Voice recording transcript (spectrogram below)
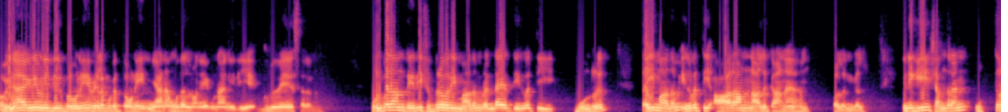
விநாயகனே உனி தீர்ப்பவனே வேலமுகத்தவனே ஞான முதல்வனே குணாநிதியே குருவே சரணம். ஒன்பதாம் தேதி பிப்ரவரி மாதம் ரெண்டாயிரத்தி இருபத்தி மூன்று தை மாதம் இருபத்தி ஆறாம் நாளுக்கான பலன்கள். இன்னைக்கு சந்திரன் உத்திர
